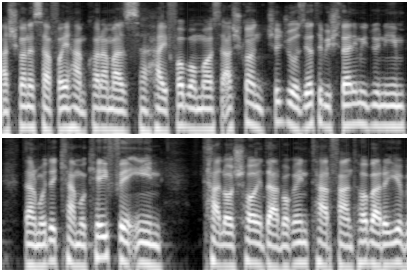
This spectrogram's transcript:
اشکان صفای همکارم از حیفا با ماست. اشکان چه جزئیات بیشتری می‌دونیم در مورد کم و کیف این تلاش های در واقع این ترفندها برای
